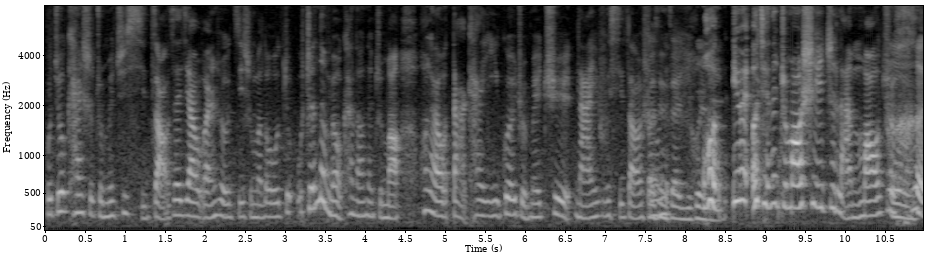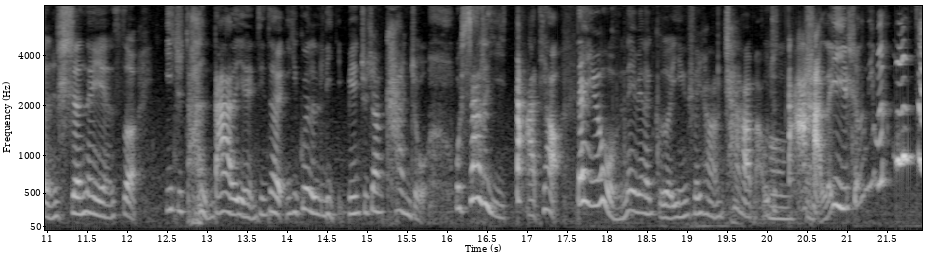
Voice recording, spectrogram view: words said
我就开始准备去洗澡，在家玩手机什么的，我就我真的没有看到那只猫。后来我打开衣柜准备去拿衣服洗澡的时候，那现在衣柜里。哦，因为而且那只猫是一只蓝猫，就是嗯很深的颜色。一只很大的眼睛在衣柜的里面就这样看着我，我吓了一大跳。但因为我们那边的隔音非常差嘛，我就嗯大喊了一声：“你们猫在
